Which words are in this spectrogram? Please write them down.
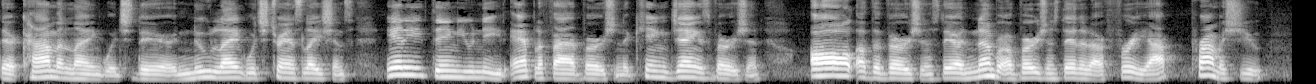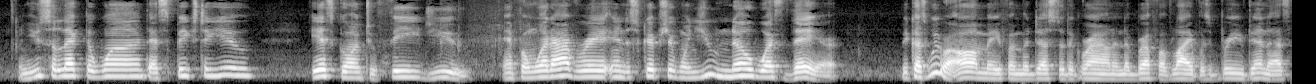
There are common language, there are new language translations, anything you need, amplified version, the King James version, all of the versions. There are a number of versions there that are free. I promise you when you select the one that speaks to you, it's going to feed you. And from what I've read in the scripture, when you know what's there, because we were all made from the dust of the ground and the breath of life was breathed in us.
